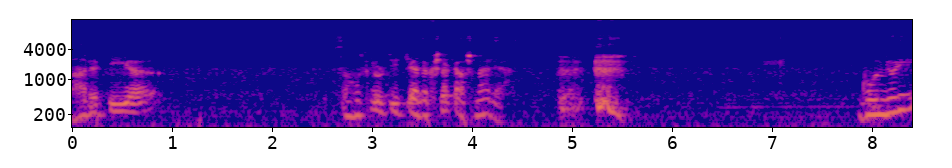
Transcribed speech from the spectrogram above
भारतीय संस्कृतीचे रक्षक असणाऱ्या गोंधळी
